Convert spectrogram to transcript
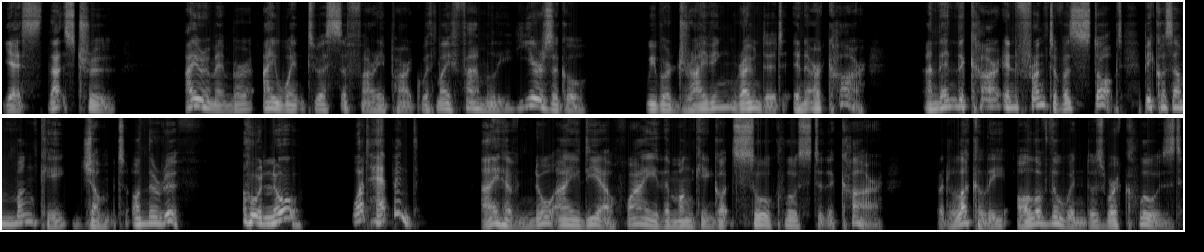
Yes, that's true. I remember I went to a safari park with my family years ago. We were driving round it in our car, and then the car in front of us stopped because a monkey jumped on the roof. Oh no! What happened? I have no idea why the monkey got so close to the car, but luckily all of the windows were closed,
